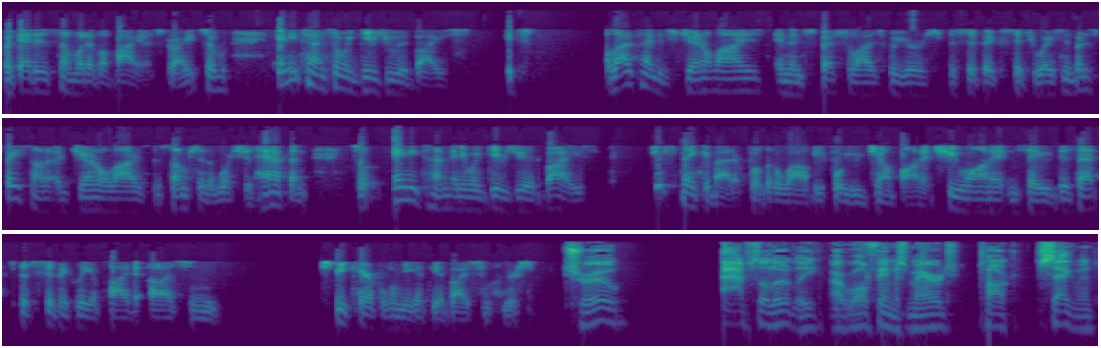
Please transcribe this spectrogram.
But that is somewhat of a bias, right? So anytime someone gives you advice, it's a lot of times it's generalized and then specialized for your specific situation, but it's based on a generalized assumption of what should happen. So anytime anyone gives you advice, just think about it for a little while before you jump on it, chew on it, and say, does that specifically apply to us? And just be careful when you get the advice from others. True. Absolutely. Our world famous marriage talk segment.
